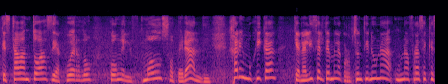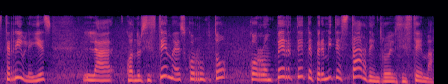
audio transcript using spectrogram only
que estaban todas de acuerdo con el modus operandi. Jari Mujica, que analiza el tema de la corrupción, tiene una, una frase que es terrible y es la, cuando el sistema es corrupto, corromperte te permite estar dentro del sistema.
